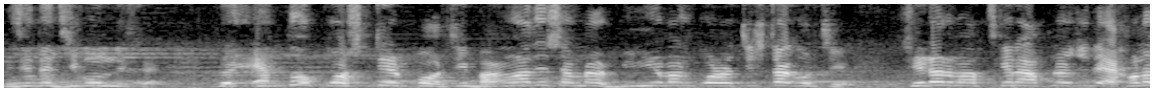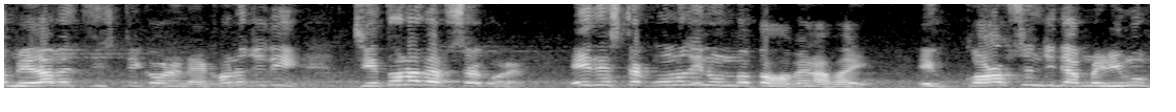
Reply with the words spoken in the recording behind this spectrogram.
নিজেদের জীবন দিছে। তো এত কষ্টের পর যে বাংলাদেশ আমরা বিনির্মাণ করার চেষ্টা করছি, সেটার মাঝখানে আপনারা যদি এখনও ভেদাভেদ সৃষ্টি করেন, এখনও যদি চেতনা ব্যবসা করেন, এই দেশটা কোনোদিন উন্নত হবে না ভাই। এই করাপশন যদি আপনি রিমুভ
